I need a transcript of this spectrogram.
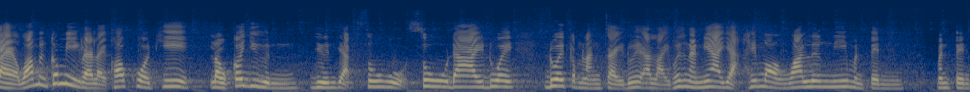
แต่ว่ามันก็มีหลาย ๆ ครอบครัวที่เราก็ยืนยืนหยัดสู้สู้ได้ด้วยด้วยกำลังใจด้วยอะไร เพราะฉะนั้นเนี่ยอยากให้มองว่าเรื่องนี้มันเป็นมันเป็น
